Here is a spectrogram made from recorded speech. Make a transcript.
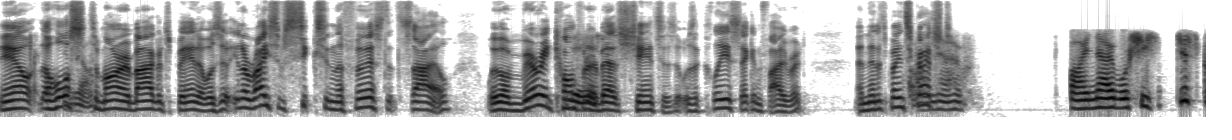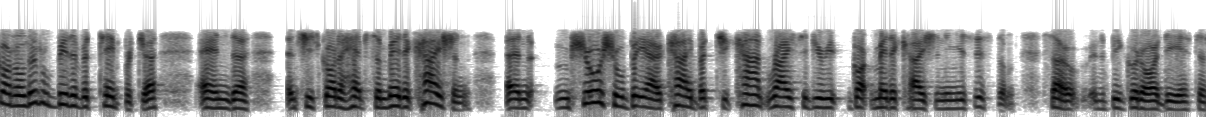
Now, the horse Yeah. tomorrow, Margaret's Banner, was in a race of six in the first at Sale. We were very confident Yes. about its chances. It was a clear second favourite, and then it's been scratched. I know. I know. Well, she's just got a little bit of a temperature, and uh, and she's got to have some medication. And I'm sure she'll be okay, but you can't race if you've got medication in your system. So it'd be a good idea to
